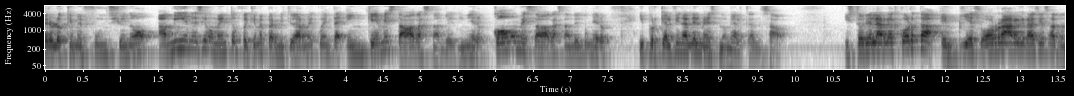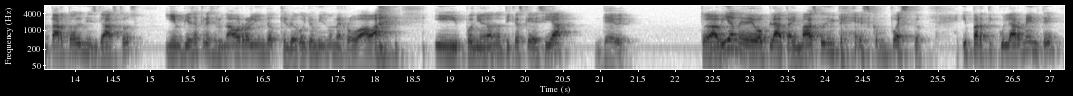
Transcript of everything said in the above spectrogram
pero lo que me funcionó a mí en ese momento fue que me permitió darme cuenta en qué me estaba gastando el dinero, cómo me estaba gastando el dinero y por qué al final del mes no me alcanzaba. Historia larga, corta, empiezo a ahorrar gracias a anotar todos mis gastos y empieza a crecer un ahorro lindo que luego yo mismo me robaba y ponía unas noticas que decía debe. Todavía me debo plata y más con interés compuesto. Y particularmente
